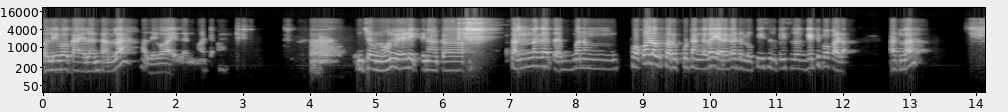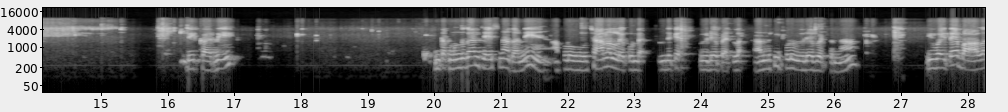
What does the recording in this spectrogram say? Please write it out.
ఒలివ కాయలు అంటానులా ఒలివ ఆయిల్ అన్నమాట కొంచెం నూనె వేడి ఎక్కినాక సన్నగా మనం పకోడాకు తరుక్కుంటాం కదా ఎర్రగడ్డలు పీసులు పీసులు గట్టి పకోడ అట్లా. ఇది కర్రీ. ఇంతకు ముందుగానే చేసినా కానీ అప్పుడు ఛానల్ లేకుండా. అందుకే వీడియో పెట్టల. అందుకే ఇప్పుడు వీడియో పెడుతున్నా. ఇవైతే బాగా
